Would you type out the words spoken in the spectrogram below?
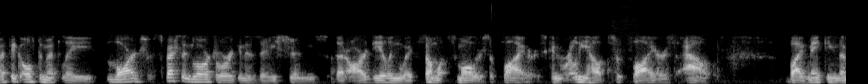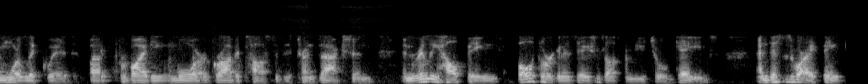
I think ultimately, large, especially large organizations that are dealing with somewhat smaller suppliers, can really help suppliers out by making them more liquid, by providing more gravitas to the transaction, and really helping both organizations out for mutual gains. And this is where I think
